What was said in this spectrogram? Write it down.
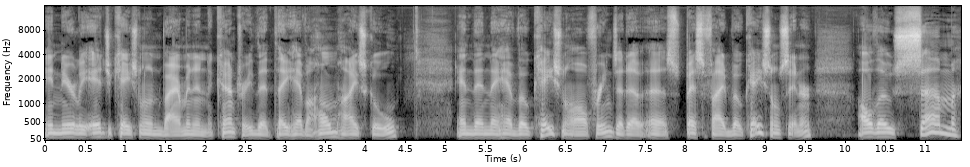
in nearly educational environment in the country that they have a home high school and then they have vocational offerings at a, a specified vocational center. Although some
